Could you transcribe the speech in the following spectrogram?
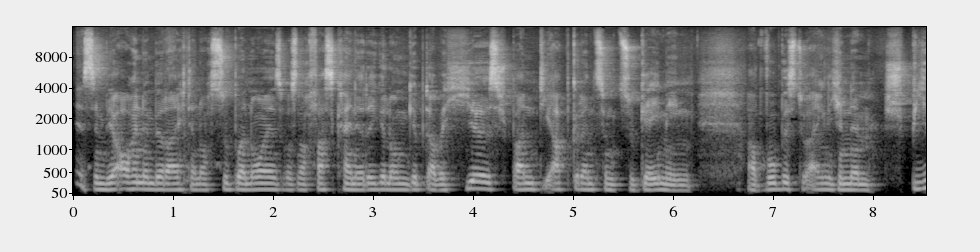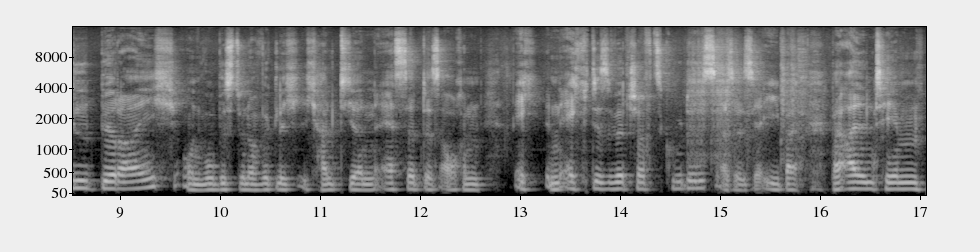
sind wir auch in einem Bereich, der noch super neu ist, wo es noch fast keine Regelungen gibt, aber hier ist spannend die Abgrenzung zu Gaming ab wo bist du eigentlich in dem Spielbereich und wo bist du noch wirklich, ich halte hier ein Asset, das auch ein, ein echtes Wirtschaftsgut ist. Also ist ja eh bei, bei allen Themen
